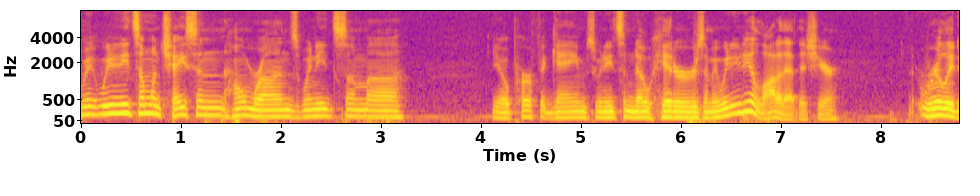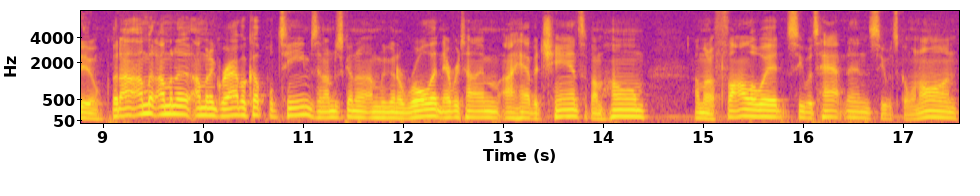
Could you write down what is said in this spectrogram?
We we need someone chasing home runs. We need some uh, you know perfect games. We need some no hitters. I mean, we need a lot of that this year. Really do. But I, I'm gonna I'm gonna I'm gonna grab a couple teams and I'm just gonna I'm gonna roll it. And every time I have a chance, if I'm home, I'm gonna follow it, see what's happening, see what's going on.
